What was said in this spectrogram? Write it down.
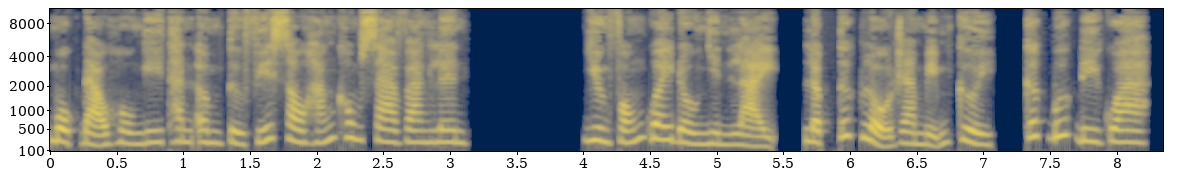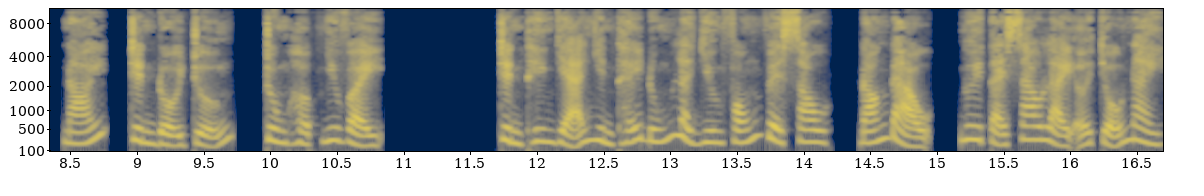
một đạo hồ nghi thanh âm từ phía sau hắn không xa vang lên. Dương Phóng quay đầu nhìn lại, lập tức lộ ra mỉm cười, cất bước đi qua, nói: "Trình đội trưởng, trùng hợp như vậy." Trình Thiên Giả nhìn thấy đúng là Dương Phóng về sau, đón đạo: "Ngươi tại sao lại ở chỗ này?"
